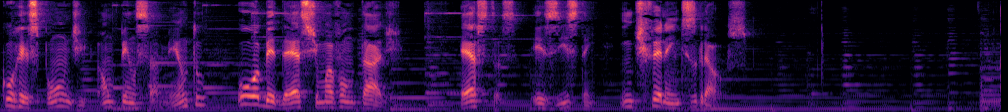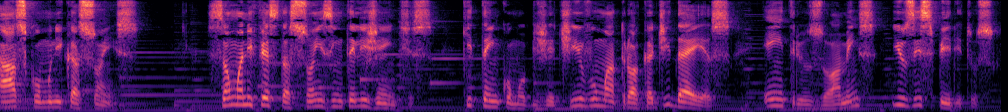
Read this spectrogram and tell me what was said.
corresponde a um pensamento ou obedece uma vontade. Estas existem em diferentes graus. As comunicações são manifestações inteligentes que têm como objetivo uma troca de ideias entre os homens e os espíritos.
